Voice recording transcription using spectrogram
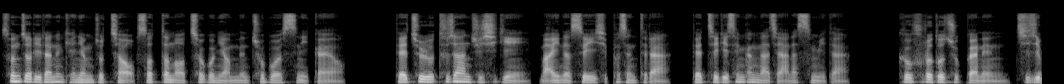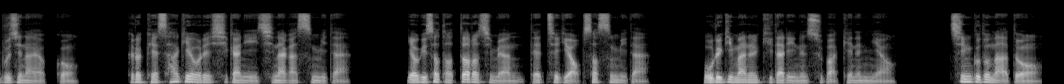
손절이라는 개념조차 없었던 어처구니 없는 초보였으니까요. 대출로 투자한 주식이 마이너스 20%라 대책이 생각나지 않았습니다. 그 후로도 주가는 지지부진하였고 그렇게 4개월의 시간이 지나갔습니다. 여기서 더 떨어지면 대책이 없었습니다. 오르기만을 기다리는 수밖에는요. 친구도 나도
